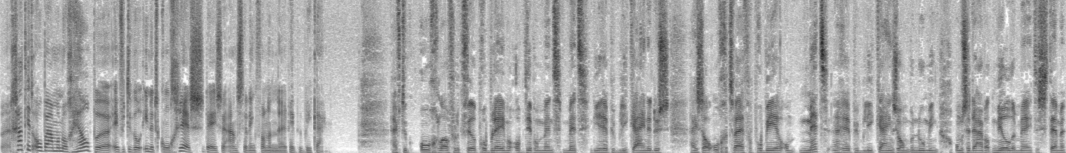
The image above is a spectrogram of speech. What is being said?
gaat dit Obama nog helpen eventueel in het congres, deze aanstelling van een uh, republikein? Heeft natuurlijk ongelooflijk veel problemen op dit moment met die republikeinen. Dus hij zal ongetwijfeld proberen om met een republikein zo'n benoeming... om ze daar wat milder mee te stemmen,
